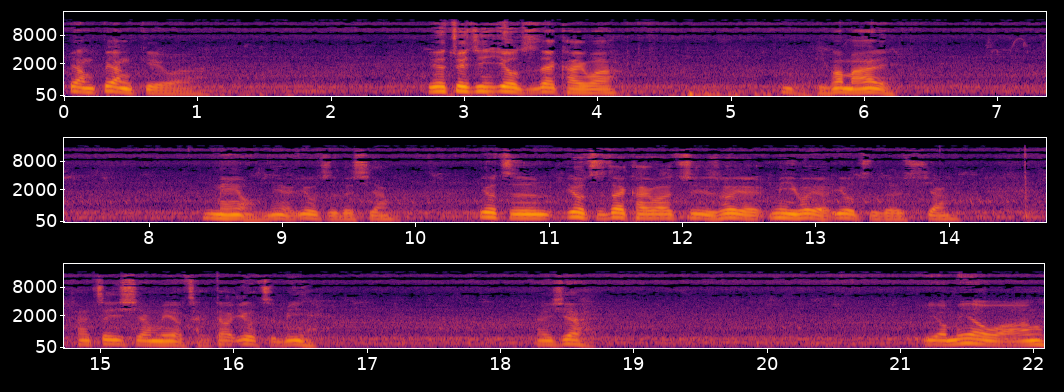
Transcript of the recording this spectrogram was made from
变变叫啊！因为最近柚子在开花，嗯，你看嘛嘞？没有，没有柚子的香。柚子柚子在开花，其实会有蜜，会有柚子的香。它这一箱没有采到柚子蜜，看一下有没有王。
